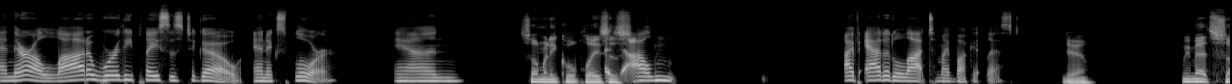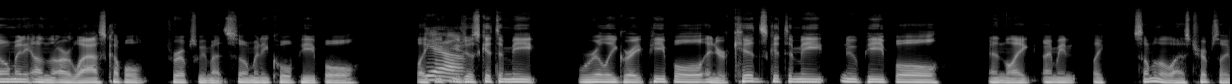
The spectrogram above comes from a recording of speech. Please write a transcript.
And there are a lot of worthy places to go and explore and So many cool places. i'll i've added a lot to my bucket list yeah. we met so many on our last couple trips. We met so many cool people. Like you, Yeah. you just get to meet really great people, and your kids get to meet new people. And like, I mean, like some of the last trips, I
